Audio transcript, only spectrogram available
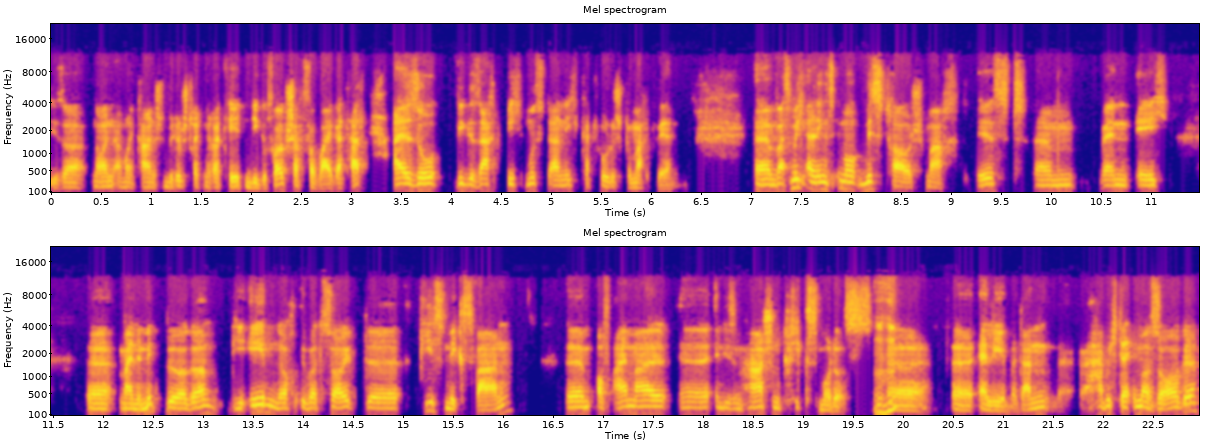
dieser neuen amerikanischen Mittelstreckenraketen die Gefolgschaft verweigert hat. Also, wie gesagt, ich muss da nicht katholisch gemacht werden. Äh, was mich allerdings immer misstrauisch macht, ist, ähm, wenn ich meine Mitbürger, die eben noch überzeugte Peace-Nicks waren, äh, auf einmal äh, in diesem harschen Kriegsmodus mhm. äh, äh, erlebe. Dann habe ich da immer Sorge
